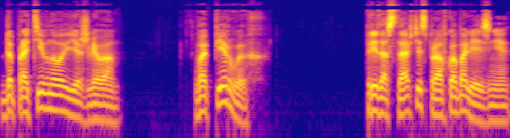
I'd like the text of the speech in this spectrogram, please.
до противного вежливо. Во-первых, предоставьте справку о болезни.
